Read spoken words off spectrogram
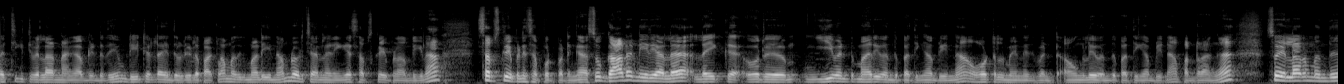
வச்சுக்கிட்டு விளாட்னாங்க அப்படின்றதையும் டீட்டெயிலாக இந்த வீடியோவில் பார்க்கலாம். அதுக்கு முன்னாடி நம்மளோட சேனலை நீங்கள் சப்ஸ்கிரைப் பண்ணாதீங்கன்னா சப்ஸ்கிரைப் பண்ணி சப்போர்ட் பண்ணுங்கள் ஸோ கார்டன் ஏரியாவில் லைக் ஒரு ஈவெண்ட் மாதிரி வந்து பார்த்திங்க அப்படின்னா ஹோட்டல் மேனேஜ்மெண்ட் அவங்களே வந்து பார்த்திங்க அப்படின்னா பண்ணுறாங்க ஸோ எல்லாரும் வந்து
